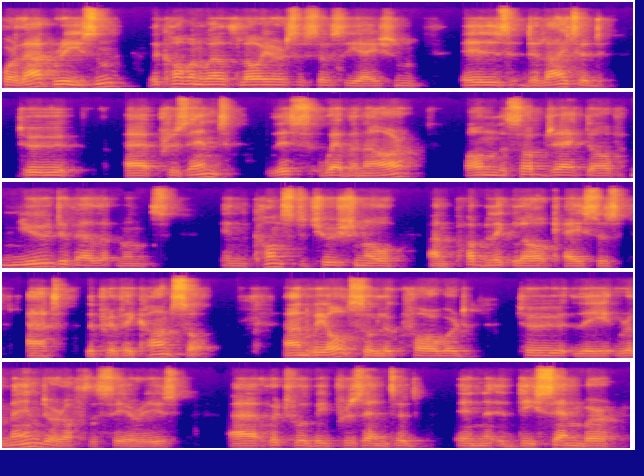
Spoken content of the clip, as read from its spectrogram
For that reason, the Commonwealth Lawyers Association is delighted to uh, present this webinar on the subject of new developments in constitutional and public law cases at the Privy Council. And we also look forward to the remainder of the series, uh, which will be presented in December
